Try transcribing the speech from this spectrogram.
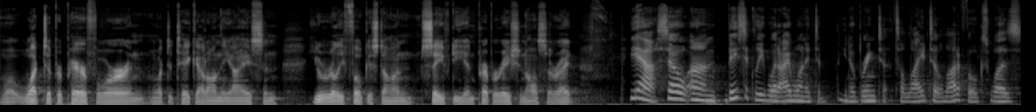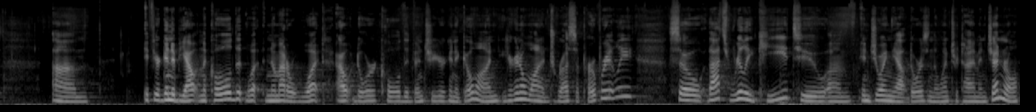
what to prepare for and what to take out on the ice, and you were really focused on safety and preparation, also, right? Yeah. So um, basically, what I wanted to you know bring to, to light to a lot of folks was, um, if you're going to be out in the cold, what no matter what outdoor cold adventure you're going to go on, you're going to want to dress appropriately. So that's really key to um, enjoying the outdoors in the wintertime in general.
